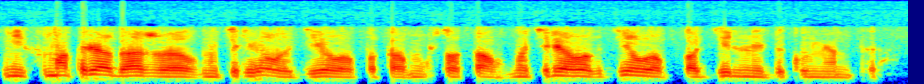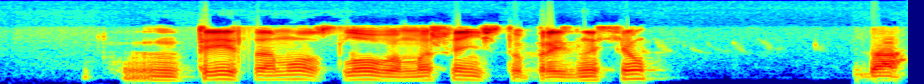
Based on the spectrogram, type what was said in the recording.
несмотря даже в материалы дела, потому что там в материалах дела поддельные документы. Ты само слово мошенничество произносил? Да.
